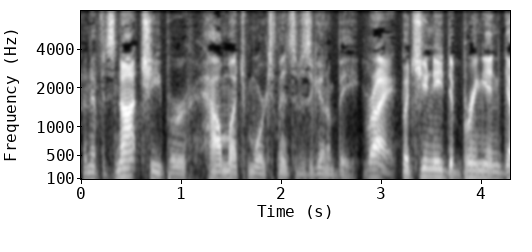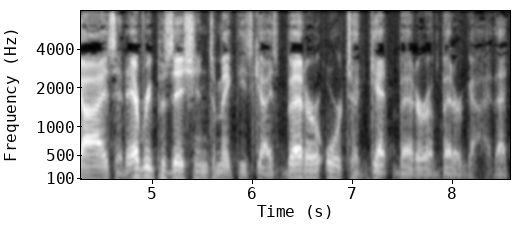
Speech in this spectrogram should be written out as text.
And if it's not cheaper, how much more expensive is it going to be? Right. But you need to bring in guys at every position to make these guys better or to get better, a better guy. That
